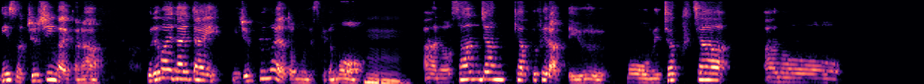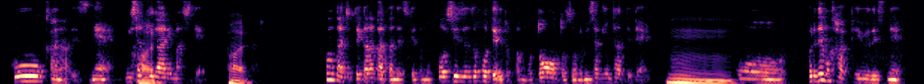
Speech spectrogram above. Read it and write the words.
ニースの中心街から、車でだいたい20分ぐらいだと思うんですけども、うん。あの、サンジャンキャップフェラっていう、もうめちゃくちゃ、あの豪華なですね、岬がありまして、はい。今回ちょっと行かなかったんですけども、フォーシーズンズホテルとかもドーンとその岬に立ってて、うん。もう、これでもかっていうですね、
